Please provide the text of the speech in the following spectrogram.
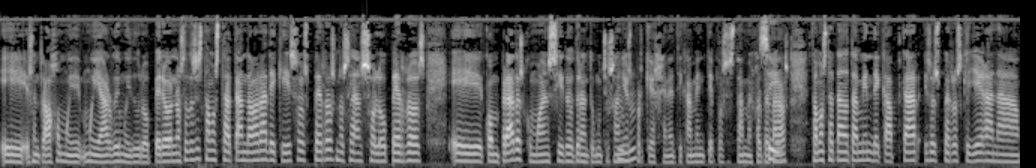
es un trabajo muy, muy arduo y muy duro. Pero nosotros estamos tratando ahora de que esos perros no sean solo perros comprados como han sido durante muchos años porque genéticamente pues están mejor preparados. Estamos tratando también de captar esos perros que llegan a,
